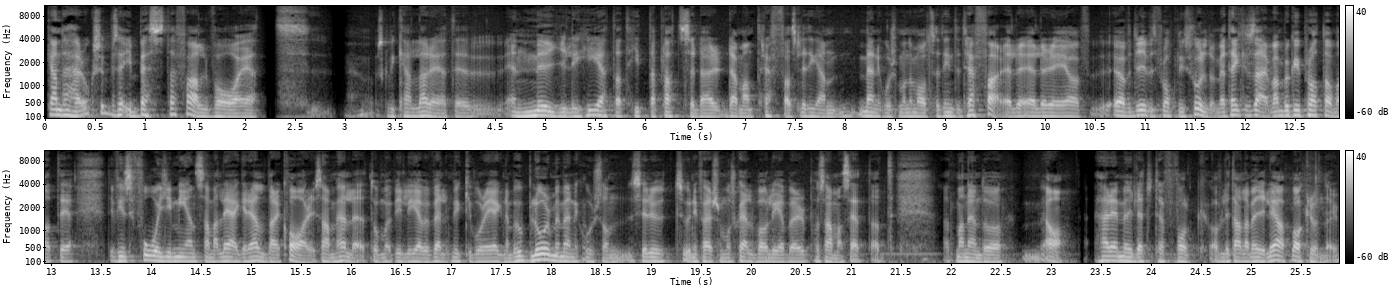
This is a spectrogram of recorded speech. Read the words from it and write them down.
Kan det här också i bästa fall vara ett, vad ska vi kalla det, ett, eh, en möjlighet att hitta platser där, där man träffas lite grann människor som man normalt sett inte träffar? Eller, eller är jag överdrivet förhoppningsfull? Då? Men jag tänker så här, man brukar ju prata om att det, det finns få gemensamma lägereldar kvar i samhället och vi lever väldigt mycket i våra egna bubblor med människor som ser ut ungefär som oss själva och lever på samma sätt. Att, att man ändå, ja, här är en möjlighet att träffa folk av lite alla möjliga bakgrunder.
